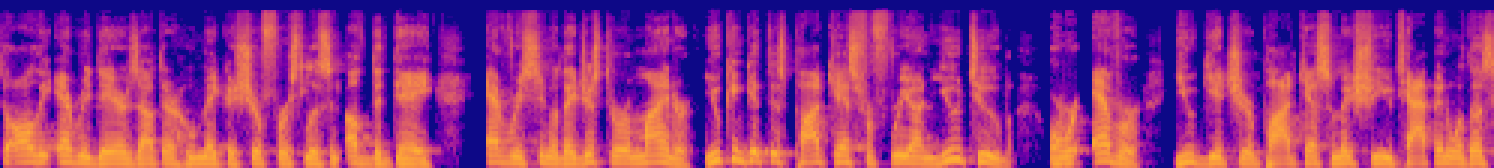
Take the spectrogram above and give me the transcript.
to all the everydayers out there who make us your first listen of the day every single day. Just a reminder, you can get this podcast for free on YouTube or wherever you get your podcast. So make sure you tap in with us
